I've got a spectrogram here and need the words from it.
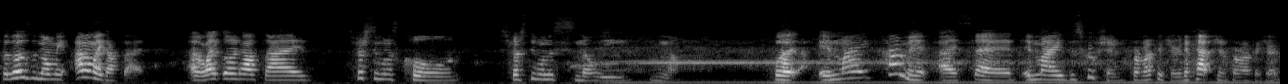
for those who know me, I don't like outside. I like going outside, especially when it's cold, especially when it's snowy. No. But in my comment, I said, in my description for my picture, the caption for my picture,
